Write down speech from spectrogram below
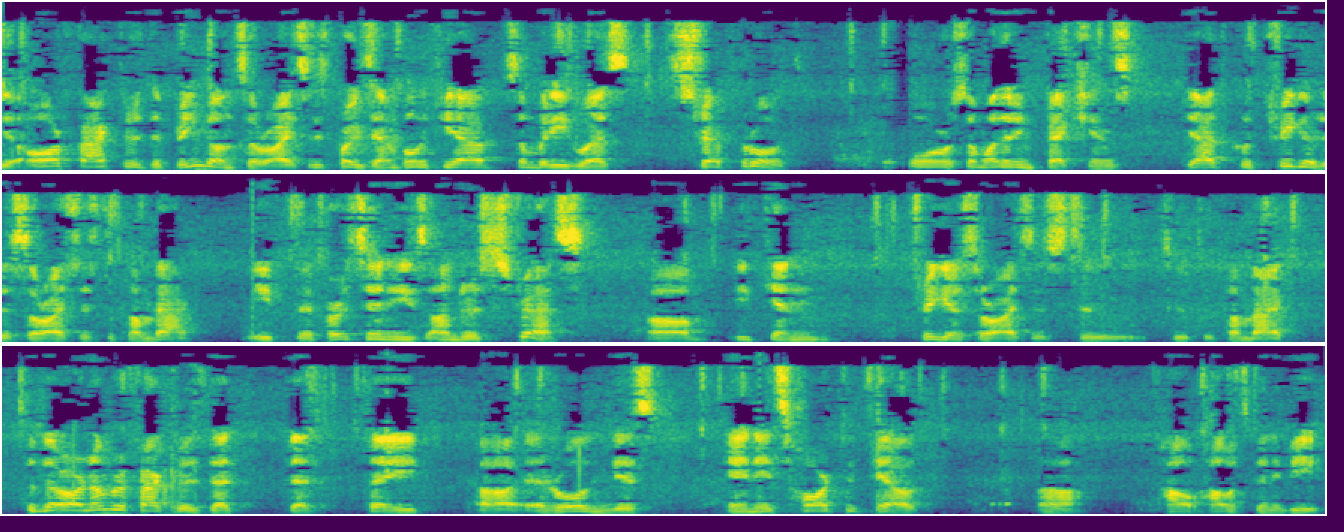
there are factors that bring on psoriasis. For example, if you have somebody who has strep throat or some other infections, that could trigger the psoriasis to come back. If a person is under stress, um, it can trigger psoriasis to, to, to come back. So there are a number of factors that, that play uh, a role in this, and it's hard to tell uh, how, how it's going to be.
